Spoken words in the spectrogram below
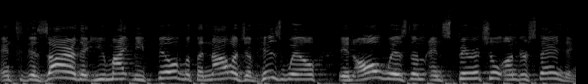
and to desire that you might be filled with the knowledge of His will in all wisdom and spiritual understanding,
